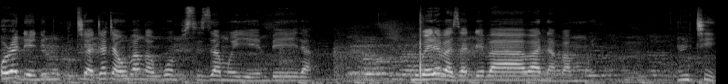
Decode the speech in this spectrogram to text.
Olwedde ndi mukutya taata bw'obanga gwompisizzamu eyo embeera mubeere bazadde b'abaana bammwe. Nti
